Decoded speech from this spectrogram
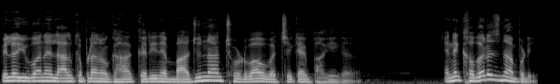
પેલો યુવાને લાલ કપડાનો ઘા કરીને બાજુના છોડવાઓ વચ્ચે ક્યાંક ભાગી ગયો. એને ખબર જ ના પડી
